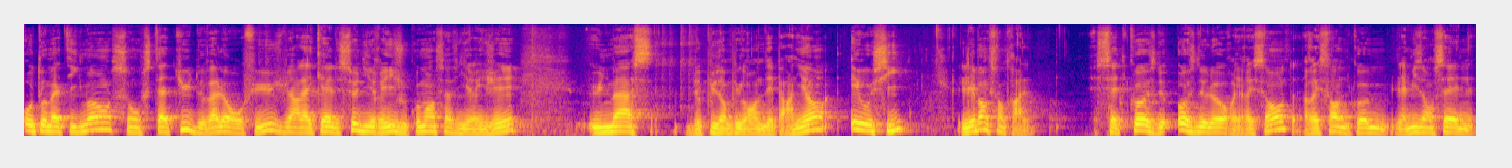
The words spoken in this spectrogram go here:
automatiquement son statut de valeur refuge vers laquelle se dirige ou commence à se diriger une masse de plus en plus grande d'épargnants et aussi les banques centrales. Cette cause de hausse de l'or est récente, récente comme la mise en scène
